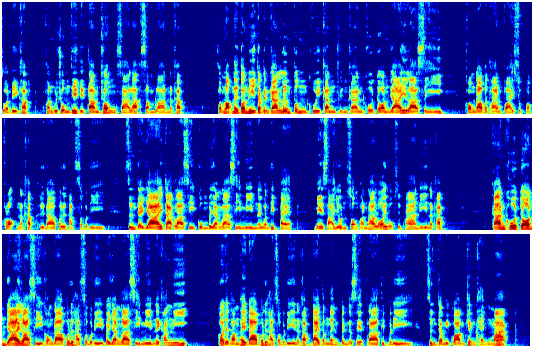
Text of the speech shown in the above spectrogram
สวัสดีครับ ท่านผู้ชมที่ติดตามช่องสาระสำราญนะครับสำหรับในตอนนี้จะเป็นการเริ่มต้นคุยกันถึงการโคจรย้ายราศีของดาวประธานฝ่ายสุภเคราะห์นะครับ คือดาวพฤหัสบดี ซึ่งจะย้ายจากราศีกุมไปยังราศีมีนในวันที่ 8 เมษายน 2565 นี้นะครับ การโคจรย้ายราศีของดาวพฤหัสบดีไปยังราศีมีนในครั้งนี้ ก็จะทำให้ดาวพฤหัสบดีนะครับ ได้ตำแหน่งเป็นเกษตราธิบดี ซึ่งจะมีความเข้มแข็งมาก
